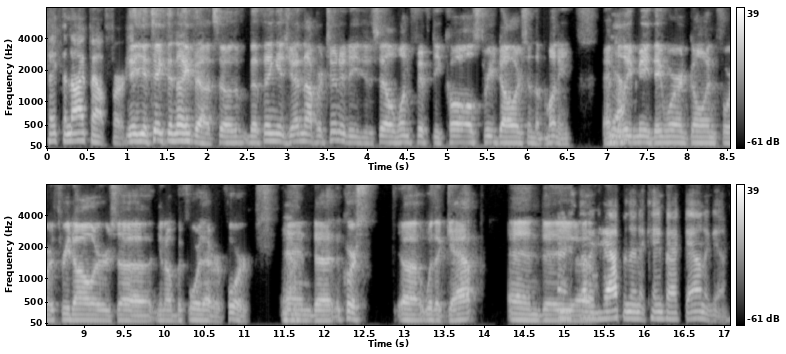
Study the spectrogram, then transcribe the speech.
Take the knife out first. Yeah, you take the knife out. So the, the thing is, you had an opportunity to sell 150 calls, three dollars in the money, and Yeah. believe me, they weren't going for three dollars. Uh, you know, before that report, Yeah. and uh, of course, uh, with a gap and a, And it's got uh, a gap and then it came back down again.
